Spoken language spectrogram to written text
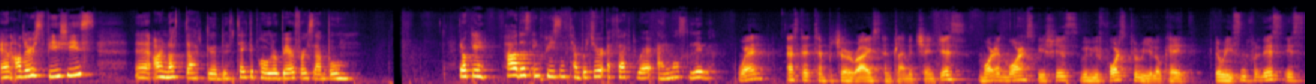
and other species uh, are not that good. Take the polar bear for example. Rocky, how does increasing temperature affect where animals live? Well, as the temperature rise and climate changes, more and more species will be forced to relocate. The reason for this is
